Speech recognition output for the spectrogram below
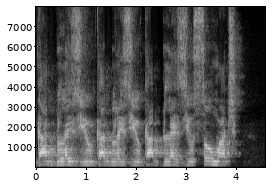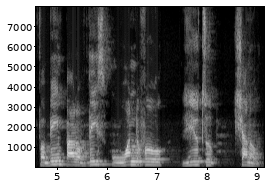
God bless you. God bless you. God bless you so much for being part of this wonderful YouTube channel.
